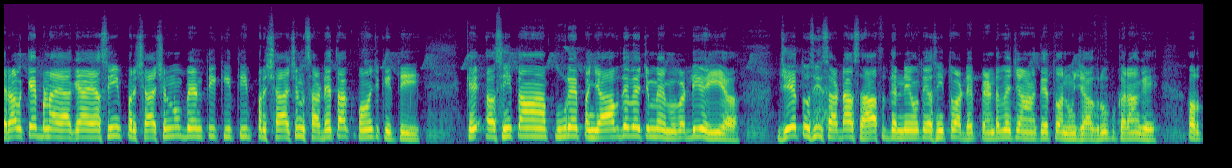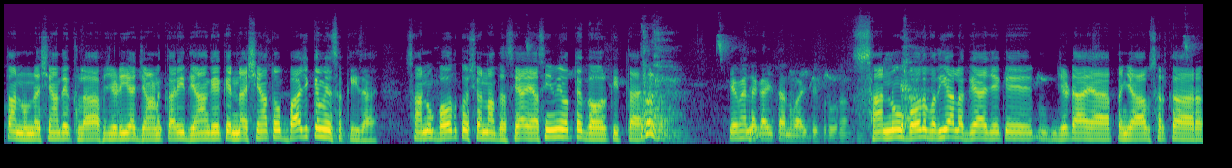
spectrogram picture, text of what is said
ਰਲ ਕੇ। ਬਣਾਇਆ ਗਿਆ ਹੈ। ਅਸੀਂ ਪ੍ਰਸ਼ਾਸਨ ਨੂੰ ਬੇਨਤੀ ਕੀਤੀ ਪ੍ਰਸ਼ਾਸਨ ਸਾਡੇ ਤੱਕ ਪਹੁੰਚ ਕੀਤੀ ਕਿ ਅਸੀਂ ਤਾਂ ਪੂਰੇ ਪੰਜਾਬ ਦੇ ਵਿੱਚ ਮੁਹਿੰਮ ਵੱਡੀ ਹੋਈ ਆ। ਜੇ ਤੁਸੀਂ ਸਾਡਾ ਸਾਥ ਦਿੰਦੇ ਹੋ ਤੇ ਅਸੀਂ ਤੁਹਾਡੇ ਪਿੰਡ ਵਿੱਚ ਆਣ ਕੇ ਤੁਹਾਨੂੰ ਜਾਗਰੂਕ ਕਰਾਂਗੇ ਔਰ ਤੁਹਾਨੂੰ ਨਸ਼ਿਆਂ ਦੇ ਖਿਲਾਫ ਜਿਹੜੀ ਆ ਜਾਣਕਾਰੀ ਦਿਆਂਗੇ ਕਿ ਨਸ਼ਿਆਂ ਤੋਂ ਬਚ ਕਿਵੇਂ ਸਕੀਦਾ ਹੈ। ਸਾਨੂੰ ਬਹੁਤ ਕੁਝ ਉਹਨਾਂ ਦੱਸਿਆ ਹੈ। ਅਸੀਂ ਵੀ ਉੱਤੇ ਗੌਰ ਕੀਤਾ ਹੈ। ਕਿਵੇਂ ਲੱਗਾ ਜੀ ਤੁਹਾਨੂੰ ਅੱਜ ਦੇ ਪ੍ਰੋਗਰਾਮ ਸਾਨੂੰ ਬਹੁਤ ਵਧੀਆ ਲੱਗਿਆ ਜੇ ਕਿ ਜਿਹੜਾ ਆ ਪੰਜਾਬ ਸਰਕਾਰ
